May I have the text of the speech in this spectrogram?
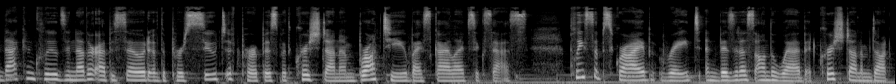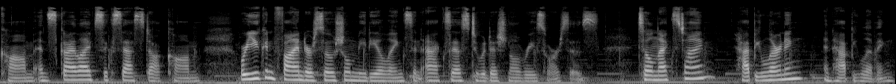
And that concludes another episode of The Pursuit of Purpose with Krish Dhanam, brought to you by Skylife Success. Please subscribe, rate, and visit us on the web at krishdhanam.com and skylifesuccess.com, where you can find our social media links and access to additional resources. Till next time, happy learning and happy living.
